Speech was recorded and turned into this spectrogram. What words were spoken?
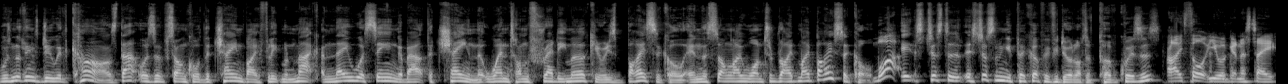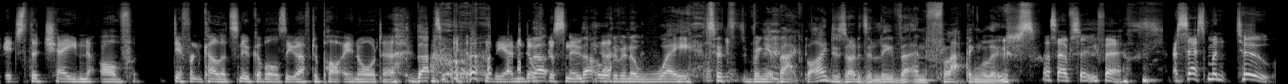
was nothing to do with cars. That was a song called The Chain by Fleetwood Mac, and they were singing about the chain that went on Freddie Mercury's bicycle in the song I Want to Ride My Bicycle. What? It's just a it's just something you pick up if you do a lot of pub quizzes. I thought you were going to say it's the chain of different coloured snooker balls that you have to pot in order That, to get to the end of the snooker. that would have been a way to, to bring it back, but I decided to leave that end flapping loose. That's absolutely fair. Assessment two:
